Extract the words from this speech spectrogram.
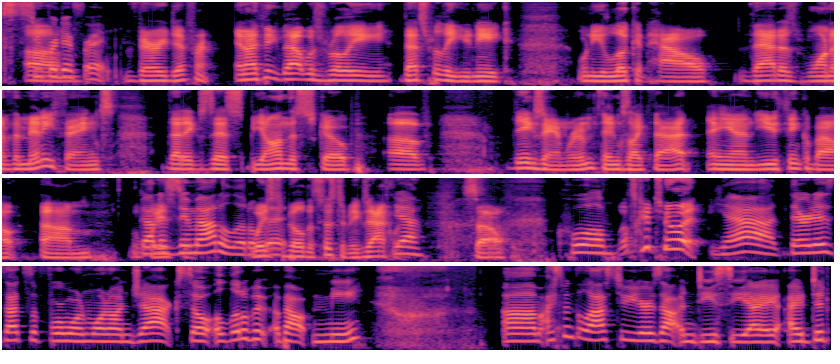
Super um, different. very different. And I think that was really that's really unique when you look at how that is one of the many things that exists beyond the scope of the exam room, things like that. And you think about um, Got to zoom out a little ways bit. to build a system, exactly. Yeah. So Cool. let's get to it. Yeah, there it is. That's the 411 on Jack. So, a little bit about me. Um, I spent the last two years out in DC. I, I did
